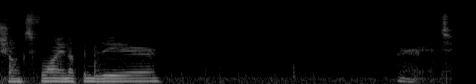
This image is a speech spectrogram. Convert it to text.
Chunks flying up into the air. Alright.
